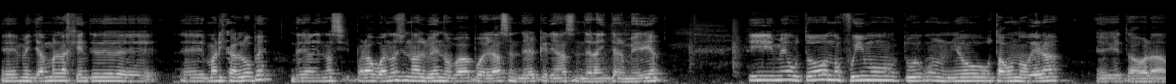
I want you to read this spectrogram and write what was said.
eh, me llama la gente de, Mariscal López, de Paraguay Nacional B, no para poder ascender, querían ascender a intermedia. Y me gustó, nos fuimos, estuve conmigo Gustavo Noguera, eh, que está ahora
